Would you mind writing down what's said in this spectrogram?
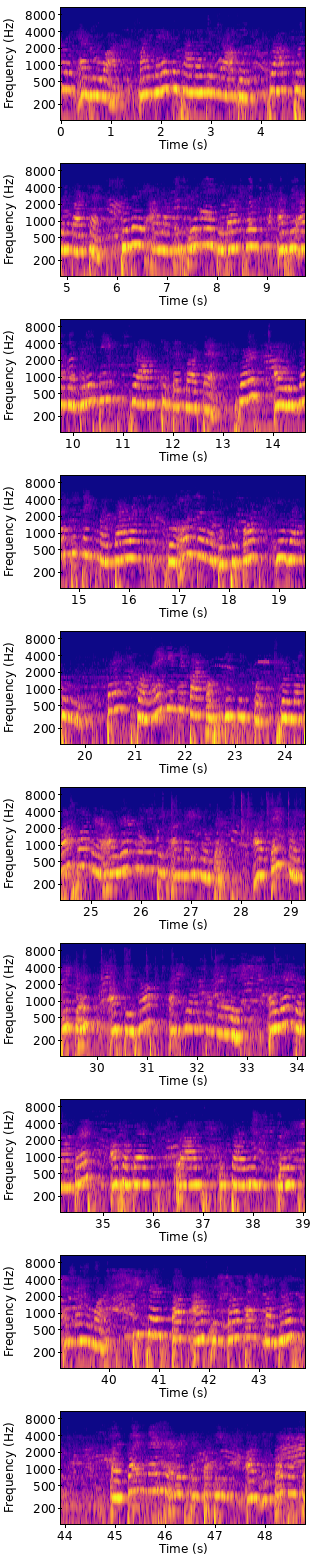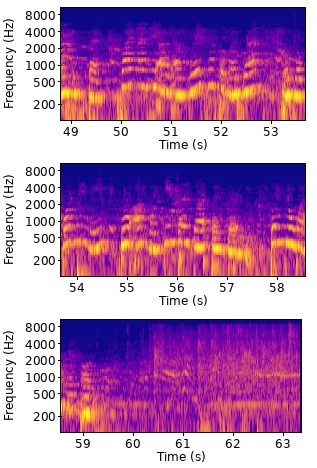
morning, everyone. My name is Hannah Jinyabu from kindergarten. Today I am extremely grateful as we are graduating from kindergarten. First, I would like to thank my parents for all the love and support given to me. Thanks for making me part of this school. For the past one year, I learned many things and made new friends. I thank my teachers I learned the numbers, alphabets, rhymes, stories, words, and many more. Teachers taught us important values like kindness, sharing, empathy, and importance of respect. Finally, I am grateful to my friends for supporting me throughout my kindergarten journey. Thank you one and all.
